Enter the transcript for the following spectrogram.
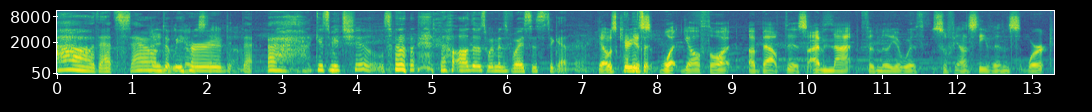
Oh, that sound that we heard, that. that, ah, gives me chills. All those women's voices together. Yeah, I was curious a- what y'all thought about this. I'm not familiar with Sufjan Stevens' work,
